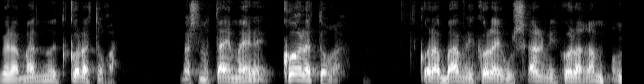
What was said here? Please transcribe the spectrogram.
ולמדנו את כל התורה. בשנתיים האלה, כל התורה. כל הבבלי, כל הירושלמי, כל הרמב"ם.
